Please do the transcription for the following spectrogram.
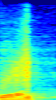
Yeah.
